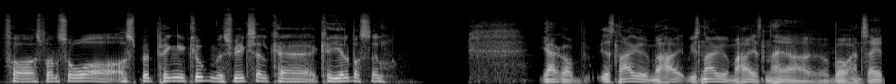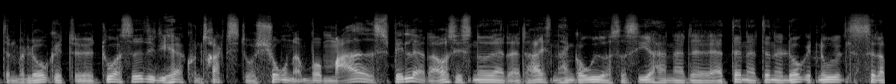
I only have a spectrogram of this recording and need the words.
for sponsorer at spytte penge i klubben, hvis vi ikke selv kan, kan hjælpe os selv. Jakob, jeg snakkede med Hej, vi snakkede med Heisen her, øh, hvor han sagde, at den var lukket. Øh, du har siddet i de her kontraktsituationer. Hvor meget spil er der også i sådan noget, at, at Heisen han går ud, og så siger han, at, øh, at den, er, den er lukket nu, sætter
